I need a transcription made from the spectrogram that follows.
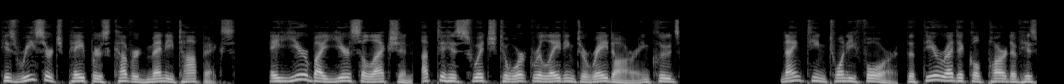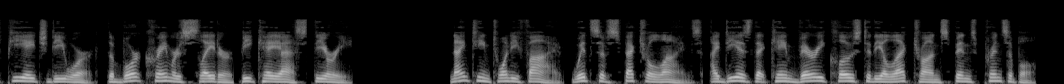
His research papers covered many topics. A year-by-year -year selection, up to his switch to work relating to radar includes 1924, the theoretical part of his PhD work, the Bohr-Kramers-Slater theory. 1925, widths of spectral lines, ideas that came very close to the electron spins principle.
